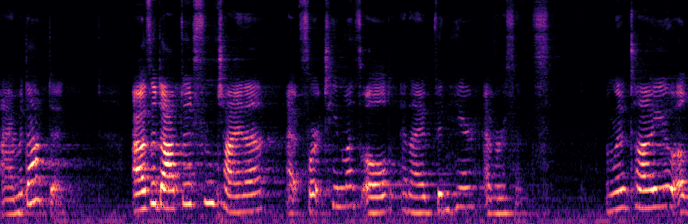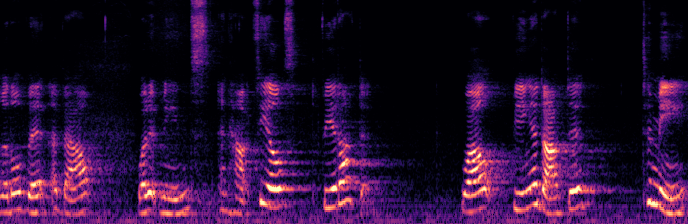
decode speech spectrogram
I am adopted. I was adopted from China at 14 months old, and I have been here ever since. I'm going to tell you a little bit about what it means and how it feels to be adopted. Well, being adopted, to me,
